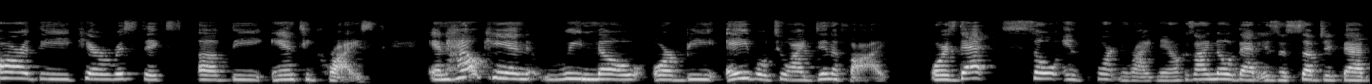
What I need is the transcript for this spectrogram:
are the characteristics of the Antichrist? And how can we know or be able to identify? Or is that so important right now? Because I know that is a subject that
